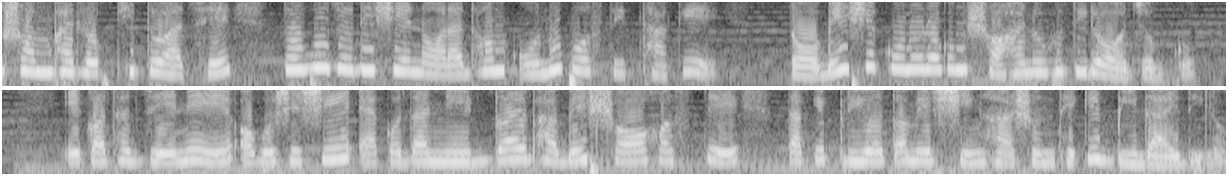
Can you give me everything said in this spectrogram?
সম্ভার রক্ষিত আছে, তবু যদি সে নরাধম অনুপস্থিত থাকে, তবে সে কোনো রকম সহানুভূতিরও অযোগ্য। একথা জেনে অবশেষে একদা নির্দয়ভাবে স্বহস্তে তাকে প্রিয়তমের সিংহাসন থেকে বিদায় দিল।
